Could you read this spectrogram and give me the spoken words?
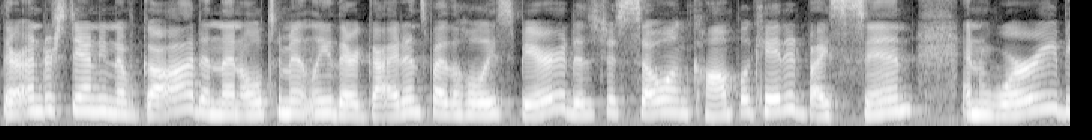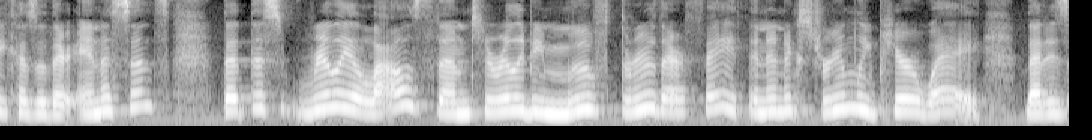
Their understanding of God and then ultimately their guidance by the Holy Spirit is just so uncomplicated by sin and worry because of their innocence that this really allows them to really be moved through their faith in an extremely pure way that is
